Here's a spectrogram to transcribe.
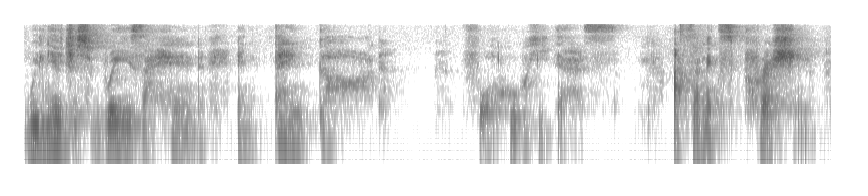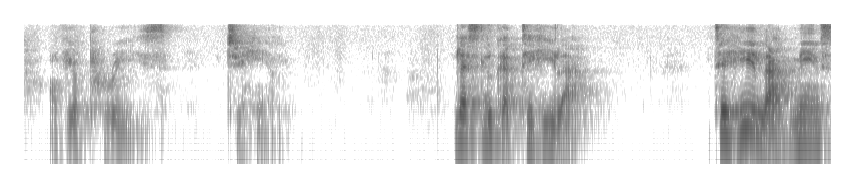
Will you just raise a hand and thank God? For who He is as an expression of your praise to Him. Let's look at Tehillah. Tehillah means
